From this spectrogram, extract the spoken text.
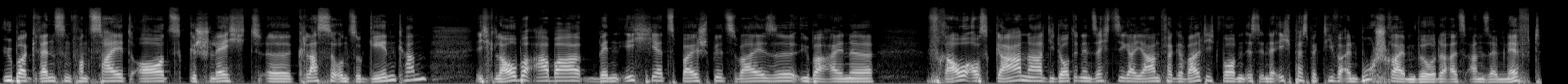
über Grenzen von Zeit, Ort, Geschlecht, äh, Klasse und so gehen kann. Ich glaube aber, wenn ich jetzt beispielsweise über eine Frau aus Ghana, die dort in den 60er Jahren vergewaltigt worden ist, in der Ich-Perspektive ein Buch schreiben würde als Anselm Neft,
